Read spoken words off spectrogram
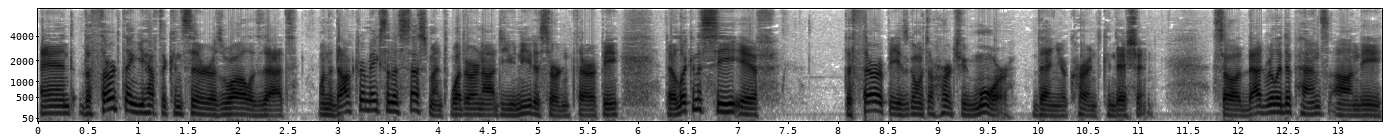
And the third thing you have to consider as well is that when the doctor makes an assessment whether or not you need a certain therapy, they're looking to see if the therapy is going to hurt you more than your current condition. So that really depends on the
